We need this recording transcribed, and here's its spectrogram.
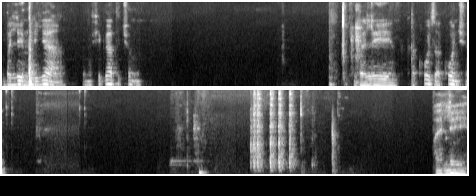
Блин, Илья, нафига ты чё? Блин, какой закончен. Блин.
